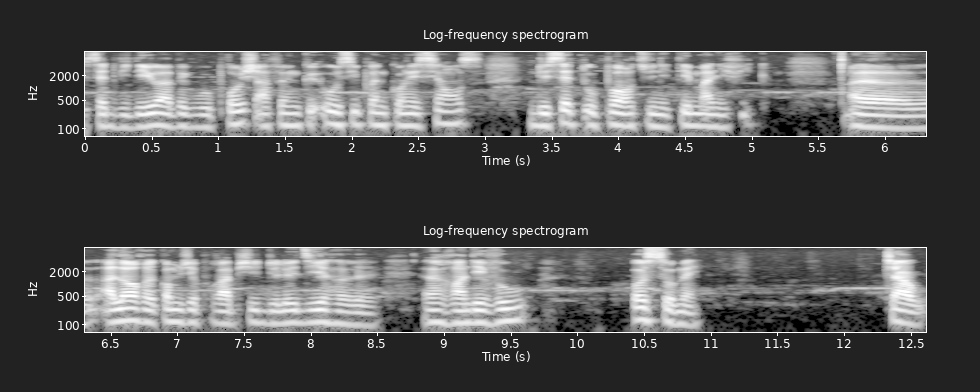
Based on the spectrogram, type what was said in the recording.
cette vidéo avec vos proches afin qu'eux aussi prennent connaissance de cette opportunité magnifique. Euh, alors, comme j'ai pour habitude de le dire, euh, rendez-vous au sommet. Ciao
